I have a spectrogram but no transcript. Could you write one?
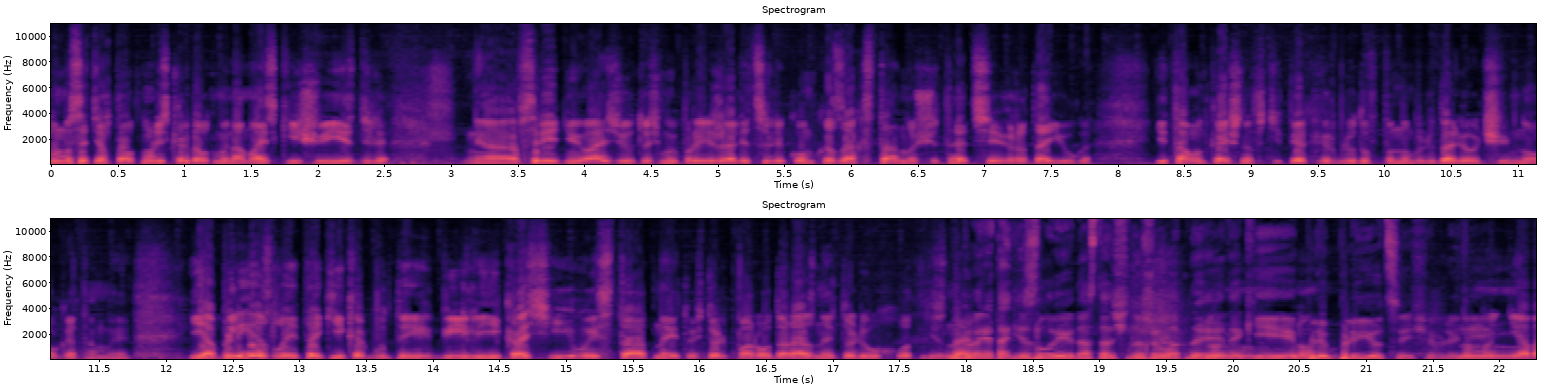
Но мы с этим столкнулись, когда вот мы на майские еще ездили э, в Среднюю Азию, то есть мы проезжали целиком Казахстан, но считай от севера до юга. И там вот, конечно, в степях верблюдов понаблюдали очень много, там и, и облезлые такие, как будто их били, и красивые, статные, то есть то ли порода разная, то ли уход, не знаю. Говорят, они злые достаточно животные, Ну, такие, ну, плю- плюются еще в людей. Ну, мы не,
